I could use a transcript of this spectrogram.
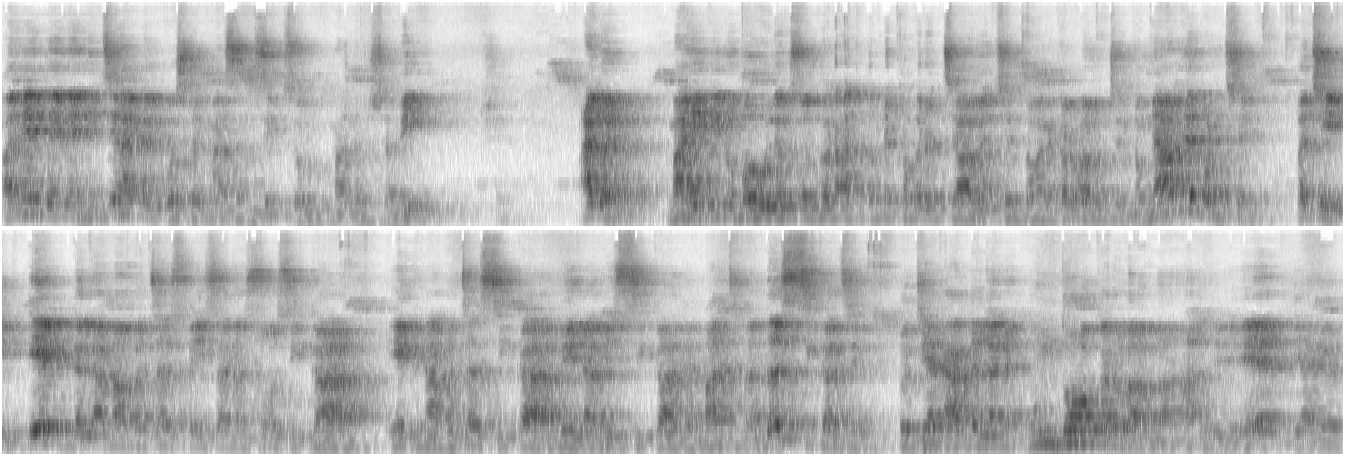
અને તેને નીચે આપેલ કોષ્ટકમાં સંક્ષિપ્ત સ્વરૂપમાં દર્શાવી છે. આગળ, માહિતીનું બહુલક આ તમને ખબર જ છે, આવે જ છે તમારે કરવાનું છે તમને આવડે પણ છે. પછી એક ડલ્લામાં 50 પૈસાના 100 સિક્કા, એકના 50 સિક્કા, બેના 20 સિક્કા અને પાંચના 10 સિક્કા છે. તો જ્યારે આ ડલ્લાને ઊંધો કરવામાં આવે, ત્યારે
